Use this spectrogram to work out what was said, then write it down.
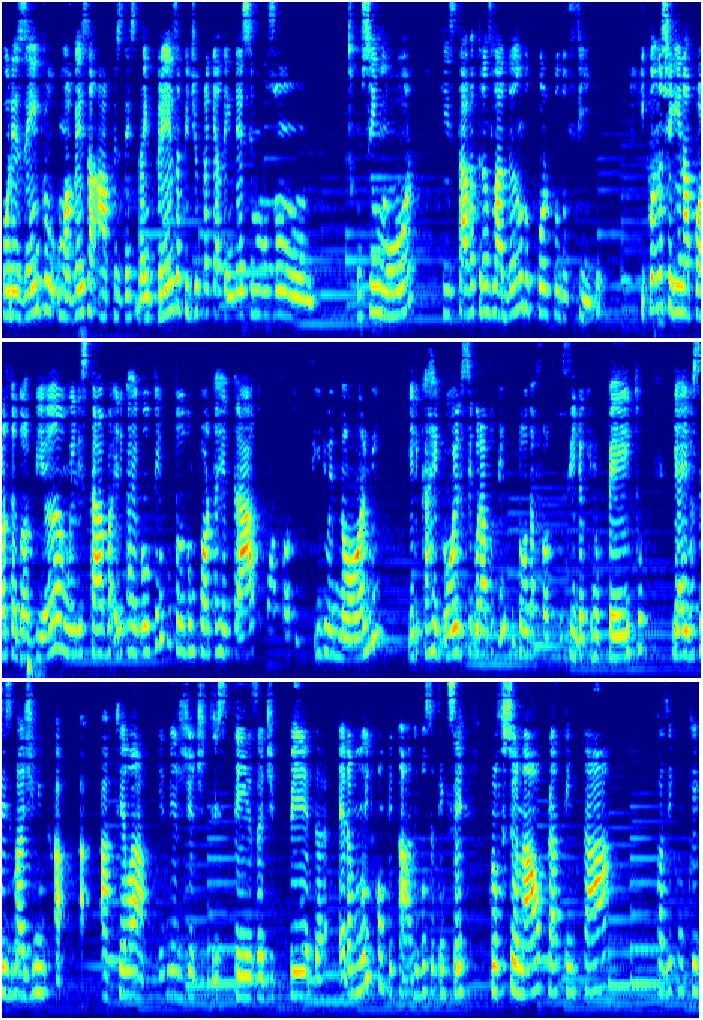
Por exemplo, uma vez a, a presidência da empresa pediu para que atendêssemos um, um senhor que estava trasladando o corpo do filho. E quando eu cheguei na porta do avião, ele estava, ele carregou o tempo todo um porta-retrato com a filho enorme. Ele carregou, ele segurava o tempo todo a foto do filho aqui no peito. E aí vocês imaginem a, a, aquela energia de tristeza, de perda. Era muito complicado e você tem que ser profissional para tentar fazer com que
